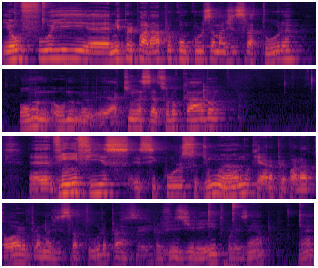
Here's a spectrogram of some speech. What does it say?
eu fui eh, me preparar para o concurso da magistratura, ou, ou, eh, aqui na cidade de Sorocaba. Eh, vim e fiz esse curso de um ano, que era preparatório para magistratura, para juiz de direito, por exemplo, né?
